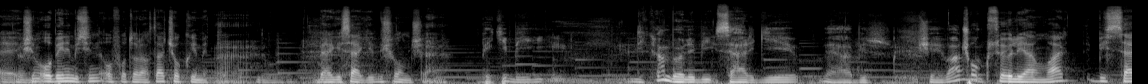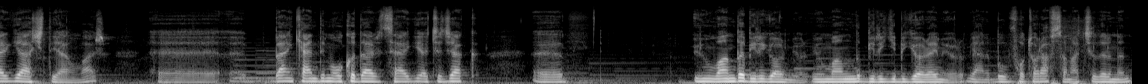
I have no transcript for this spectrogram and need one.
Ee, şimdi o benim için o fotoğraflar çok kıymetli. Belgesel gibi bir şey olmuş yani. Peki bir Dikran böyle bir sergi veya bir şey var mı? Çok söyleyen var. Bir sergi aç diyen var. Ee, ben kendimi o kadar sergi açacak e, ünvanda biri görmüyorum. Ünvanlı biri gibi göremiyorum. Yani bu fotoğraf sanatçılarının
